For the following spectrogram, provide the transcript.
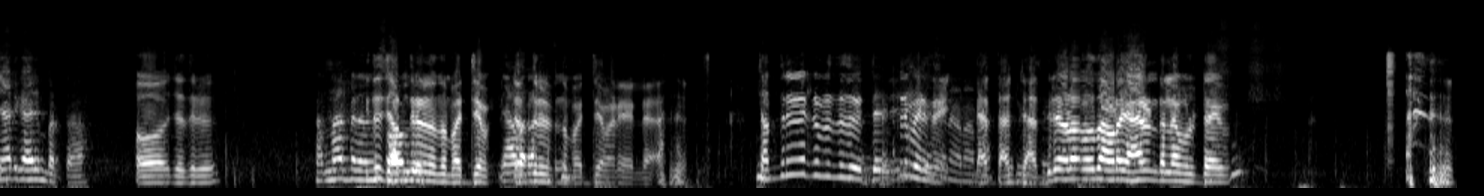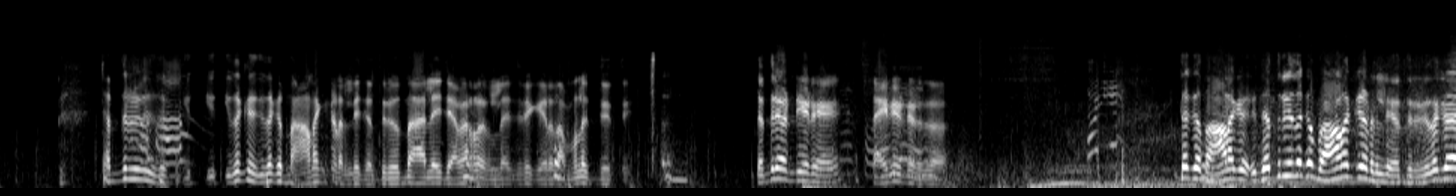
ഞാൻ കാര്യം പറ്റാ ഓ ഇത് ചെയ്യ്. ചന്ദ്രനൊന്നും പറ്റിയ ചന്ദ്രനൊന്നും പറ്റിയ പണിയല്ല. ചന്ദ്രനെ കണ്ടിട്ട് ചന്ദ്രൻ വരുന്നേ? ചന്ദ്രൻ അവിടെ ഞാനുണ്ടല്ലോ ഫുൾ ടൈം ഇ- ഇതൊക്കെ ഇതൊക്കെ നാണക്കേടല്ലേ ചന്ദ്രു? ആലോചിച്ച് അവരുടെ റിലേഷനിൽ കയറി നമ്മൾ ചന്ദ്രൻ വണ്ടിയുടെ ധൈര്യം എടുത്തോ? ഇതൊക്കെ നാണക്കേ ചന്ദ്രൻ ഇതൊക്കെ നാണക്കേടല്ലേ ചന്ദ്രു? ഇതൊക്കെ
